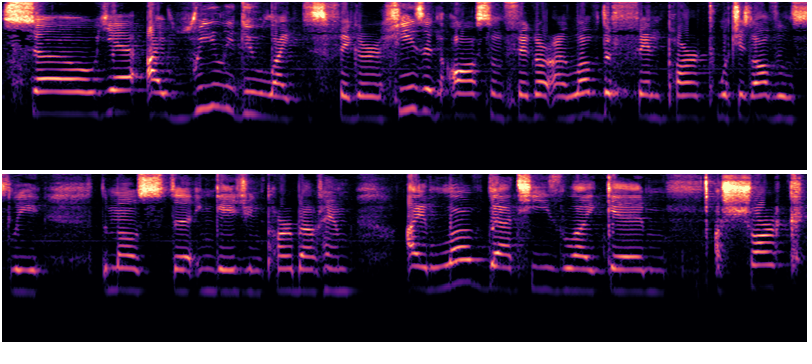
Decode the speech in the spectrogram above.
So yeah, I really do like this figure. He's an awesome figure. I love the fin part, which is obviously the most uh, engaging part about him. I love that he's like um, a shark,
